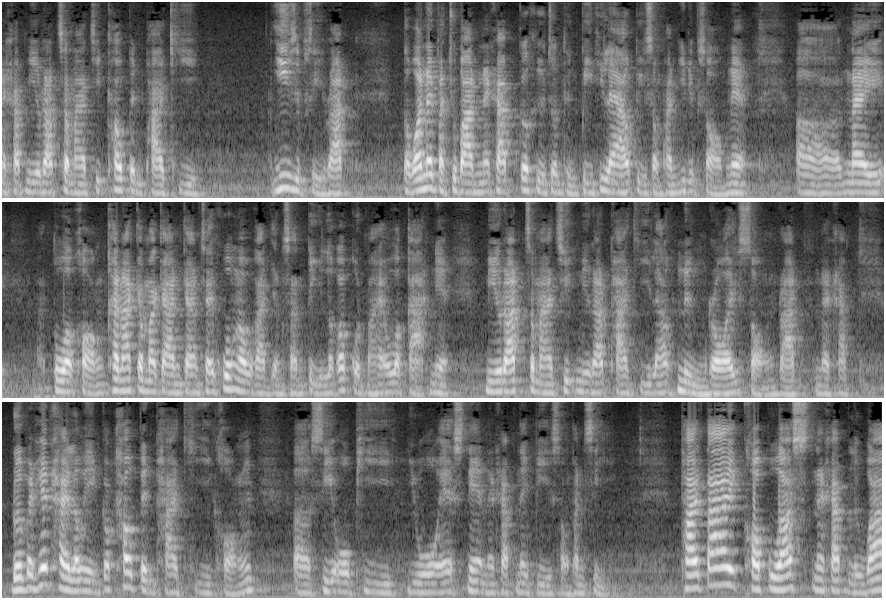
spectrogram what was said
นะครับ มีรัฐสมาชิกเข้าเป็นภาคี 24 รัฐ แต่ว่าในปัจจุบันนะครับ ก็คือจนถึงปีที่แล้วปี 2022 เนี่ยใน ตัวของคณะกรรมการการใช้ข่วงอวกาศอย่างสันติ แล้วก็กฎหมายอวกาศเนี่ยมีรัฐสมาชิกมีรัฐภาคีแล้ว 102 รัฐนะครับโดยประเทศไทยเราเองก็เข้าเป็นภาคีของ COP UOS เนี่ยนะครับในปี 2004 ภายใต้ COPUS นะครับหรือว่า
